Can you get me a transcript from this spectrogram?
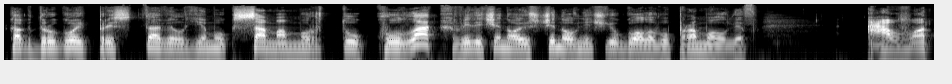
как другой приставил ему к самому рту кулак величиною с чиновничью голову, промолвив «А вот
